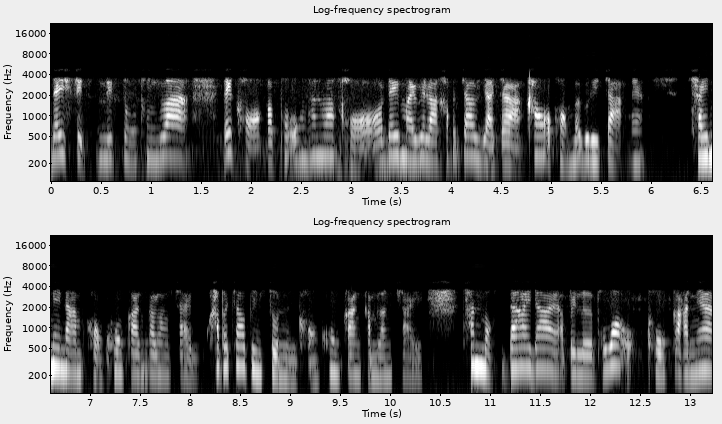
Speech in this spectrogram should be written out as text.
ได้สิทธิ์ในตรงที่ว่าได้ขอกับพระองค์ท่านว่าขอได้ไหมเวลาข้าพเจ้าอยากจะเข้าเอาของไปบริจาคเนี่ย ใช้ในนามของโครงการกำลังใจข้าพเจ้าเป็นส่วนหนึ่งของโครงการกำลังใจ ท่านบอกได้ได้เอาไปเลย เพราะว่าโครงการเนี้ย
